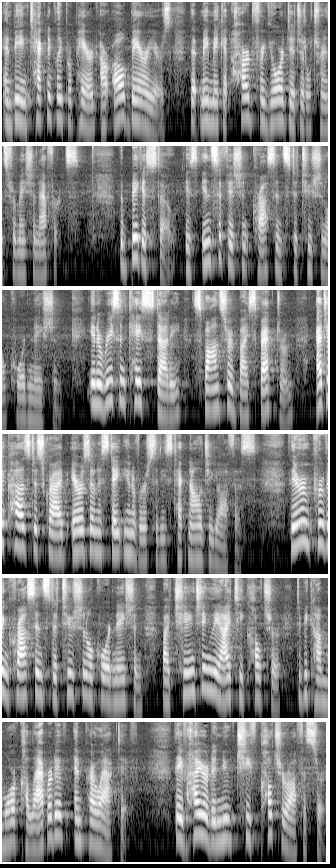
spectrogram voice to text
and being technically prepared are all barriers that may make it hard for your digital transformation efforts. The biggest, though, is insufficient cross-institutional coordination. In a recent case study sponsored by Spectrum, EDUCAUSE described Arizona State University's technology office. They're improving cross-institutional coordination by changing the IT culture to become more collaborative and proactive. They've hired a new chief culture officer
